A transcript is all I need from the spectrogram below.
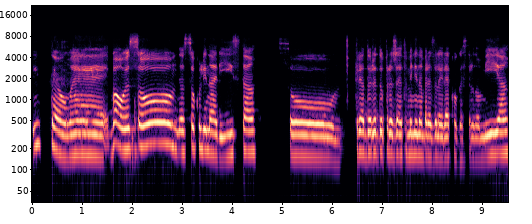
Então, é, bom, eu sou eu sou culinarista, sou criadora do projeto Menina Brasileira Ecogastronomia,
